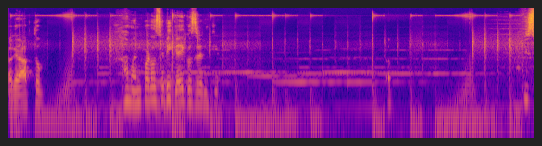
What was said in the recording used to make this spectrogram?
मगर आप तो हम अनपढ़ों से भी गए गुजरे निकले। इस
